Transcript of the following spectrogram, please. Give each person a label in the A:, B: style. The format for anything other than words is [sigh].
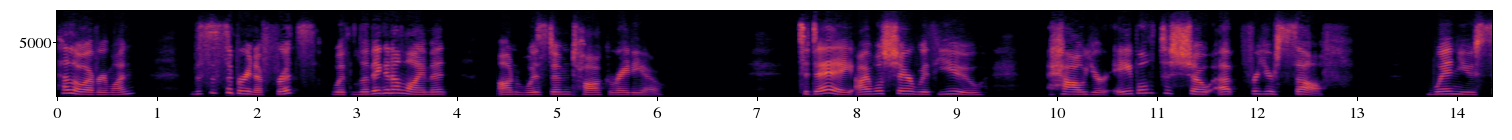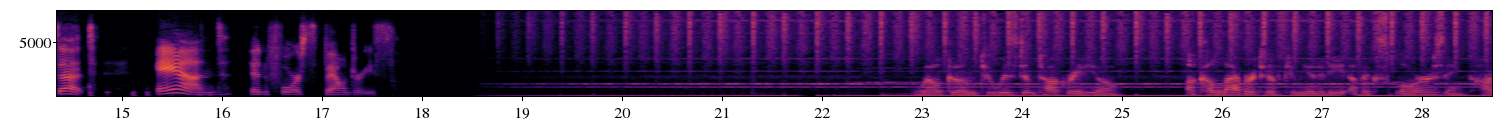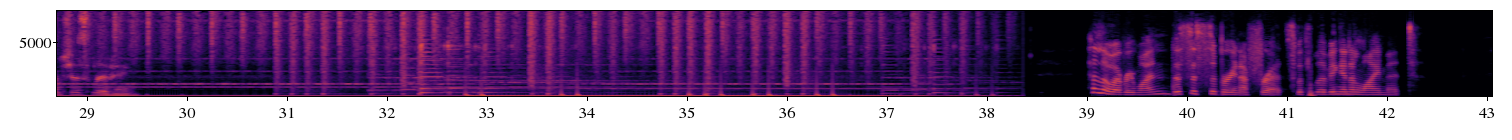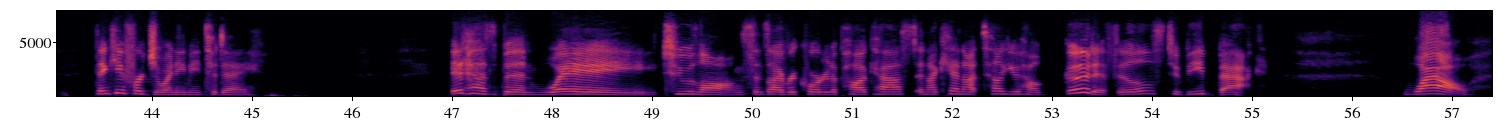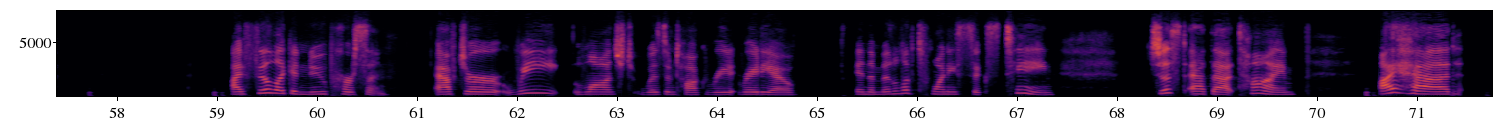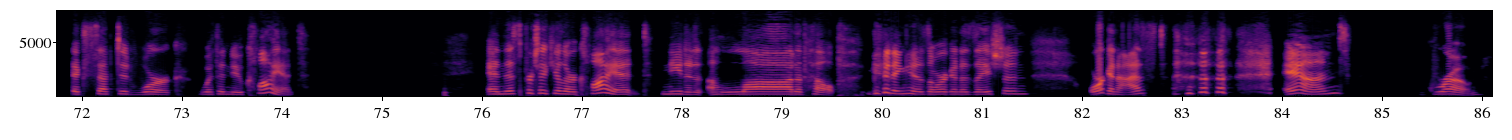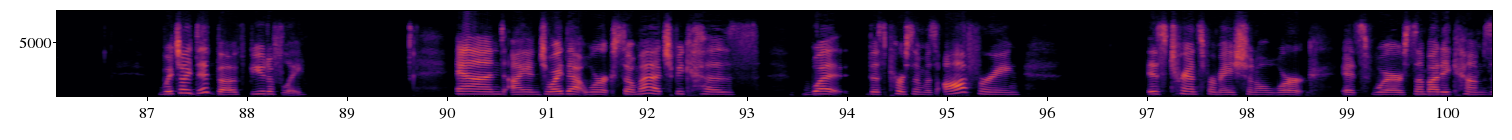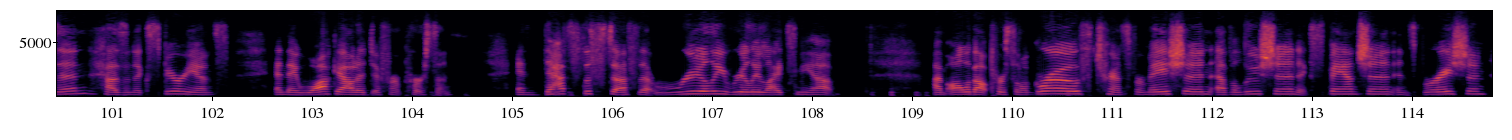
A: Hello, everyone. This is Sabrina Fritz with Living in Alignment on Wisdom Talk Radio. Today, I will share with you how you're able to show up for yourself when you set and enforce boundaries.
B: Welcome to Wisdom Talk Radio, a collaborative community of explorers in conscious living.
A: Everyone. This is Sabrina Fritz with Living in Alignment. Thank you for joining me today. It has been way too long since I've recorded a podcast, and I cannot tell you how good it feels to be back. Wow. I feel like a new person. After we launched Wisdom Talk Radio in the middle of 2016, just at that time, I had accepted work with a new client. And this particular client needed a lot of help [laughs] getting his organization organized [laughs] and grown, which I did both beautifully. And I enjoyed that work so much because what this person was offering is transformational work. It's where somebody comes in, has an experience, and they walk out a different person. And that's the stuff that really, really lights me up. I'm all about personal growth, transformation, evolution, expansion, inspiration,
